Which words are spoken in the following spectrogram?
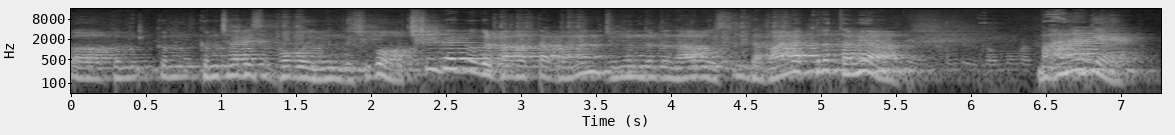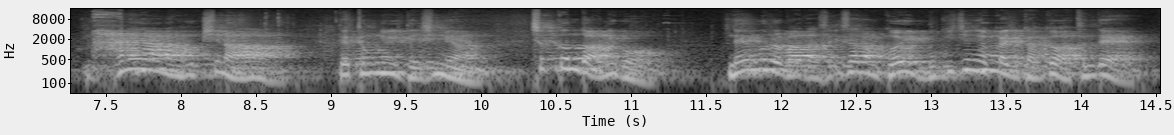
어, 금, 금, 검찰에서 보고 있는 것이고 700억을 받았다고 하는 증언들도 나오고 있습니다. 만약 그렇다면 만약에 만에 하나 혹시나 대통령이 되시면 측근도 아니고 뇌물을 받아서 이 사람 거의 무기징역까지 갈 것 같은데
